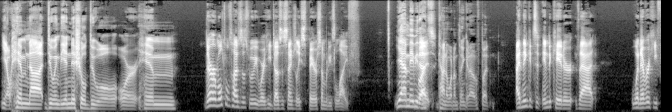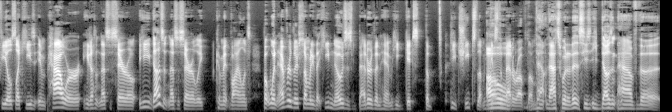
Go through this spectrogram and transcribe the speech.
you know, him not doing the initial duel or him. There are multiple times in this movie where he does essentially spare somebody's life. Yeah, maybe But- that's kind of what I'm thinking of. But I think it's an indicator that whenever he feels like he's in power, he doesn't necessarily he doesn't necessarily commit violence, but whenever there's somebody that he knows is better than him, he gets the he cheats them, he gets the Oh, better of them. That, that's what it is. He he doesn't have the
